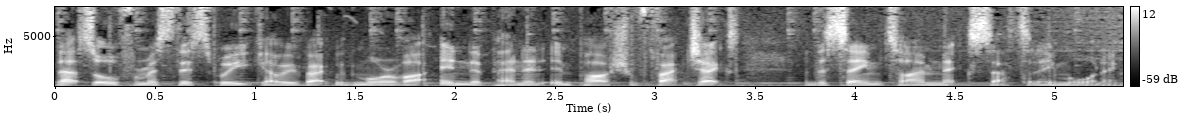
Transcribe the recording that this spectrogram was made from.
That's all from us this week. I'll be back with more of our independent, impartial fact checks at the same time next Saturday morning.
